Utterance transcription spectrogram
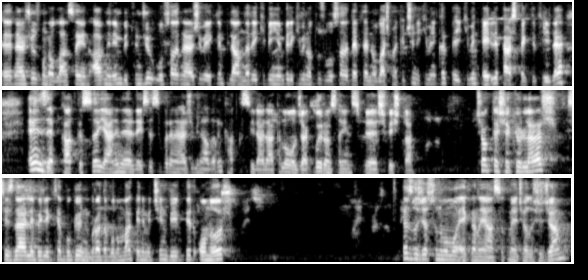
enerji uzmanı olan Sayın Avni'nin bütüncül ulusal enerji ve iklim planları 2021-2030 ulusal hedeflerine ulaşmak için 2040 ve 2050 perspektifiyle ENZEP katkısı yani neredeyse sıfır enerji binaların katkısıyla alakalı olacak. Buyurun Sayın Şvişta. Çok teşekkürler. Sizlerle birlikte bugün burada bulunmak benim için büyük bir onur. Hızlıca sunumumu ekrana yansıtmaya çalışacağım.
